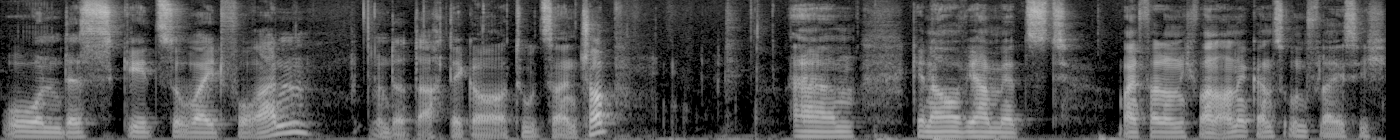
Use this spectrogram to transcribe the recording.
Und es geht soweit voran. Und der Dachdecker tut seinen Job. Ähm, genau, wir haben jetzt, mein Vater und ich waren auch nicht ganz unfleißig.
